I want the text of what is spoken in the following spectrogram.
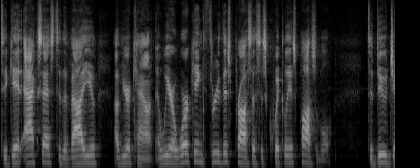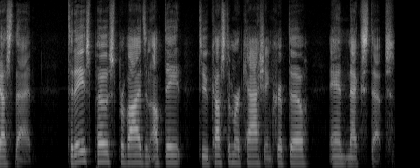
to get access to the value of your account, and we are working through this process as quickly as possible to do just that. Today's post provides an update to customer cash and crypto and next steps.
